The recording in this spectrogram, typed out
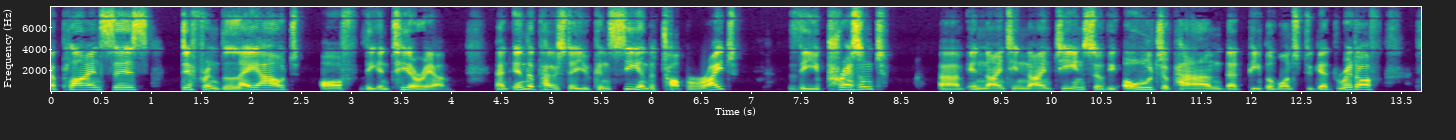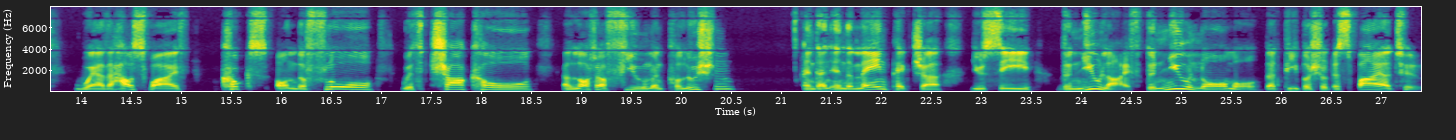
appliances, different layout of the interior. And in the poster, you can see in the top right the present um, in 1919, so the old Japan that people wanted to get rid of, where the housewife cooks on the floor with charcoal, a lot of fume and pollution. And then in the main picture, you see the new life, the new normal that people should aspire to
